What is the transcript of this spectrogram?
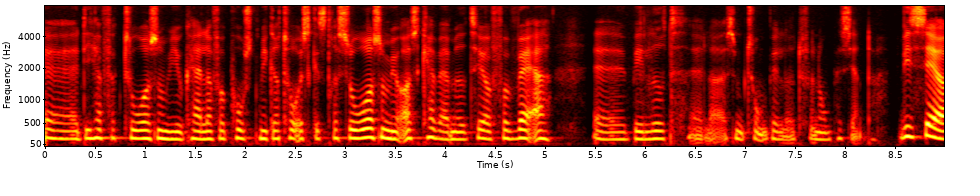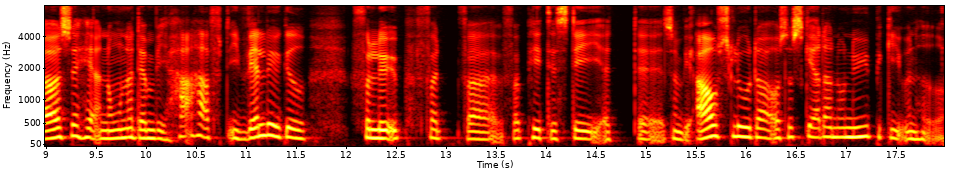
Øh, de her faktorer, som vi jo kalder for postmigratoriske stressorer, som jo også kan være med til at forværre øh, billedet eller symptombilledet for nogle patienter. Vi ser også her nogle af dem, vi har haft i vellykket forløb for, for, for PTSD, at, øh, som vi afslutter, og så sker der nogle nye begivenheder.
